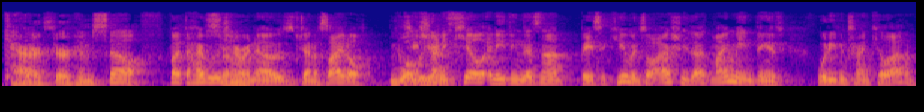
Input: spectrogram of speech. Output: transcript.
character himself. But the High Evolutionary So- right now is genocidal. Well, he's trying to kill anything that's not basic human. So actually, that my main thing is, would even try and kill Adam?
